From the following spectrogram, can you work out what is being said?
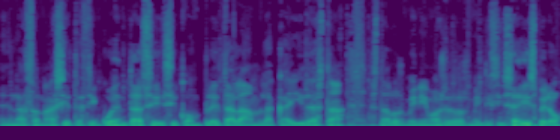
en la zona 750 si, si completa la, la caída hasta, hasta los mínimos de 2016, pero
